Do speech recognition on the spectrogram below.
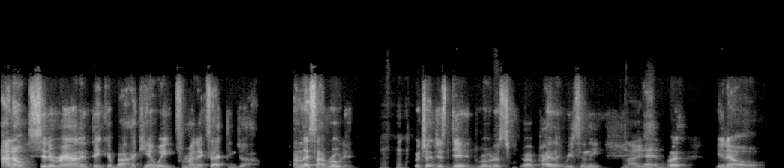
I don't sit around and think about I can't wait for my next acting job unless I wrote it, which I just did. Wrote a, a, pilot recently. Nice. And but you know,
